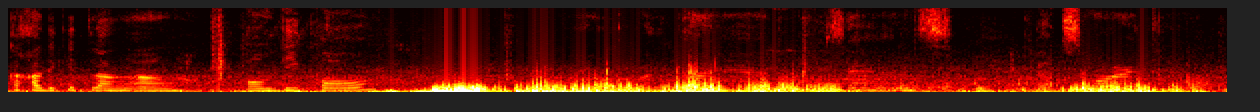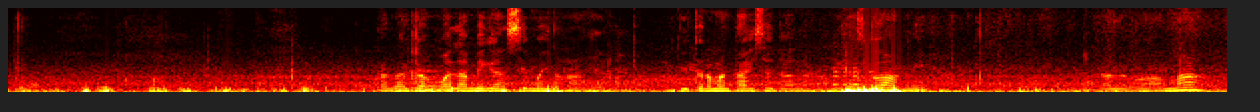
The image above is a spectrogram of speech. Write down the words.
Nakadikit lang ang Home Depot, PetSmart. Talagang malamig ang simoy ng hangin. Dito naman tayo sa Dollarama. Let's go, Ami. Dollarama.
